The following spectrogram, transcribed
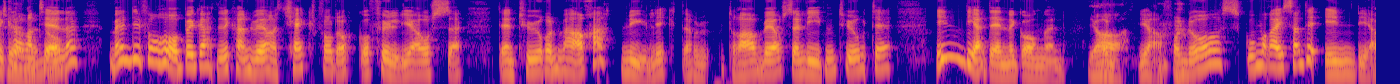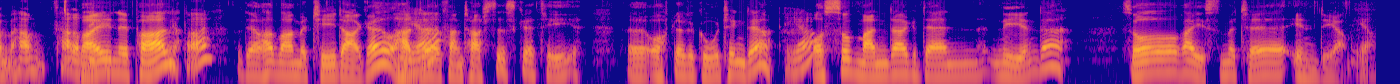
i karantene. Men det får håpe jeg at det kan være kjekt for dere å følge oss eh, den turen vi har hatt nylig. Dra med oss en liten tur til India denne gangen. Ja. For, ja, for nå skulle vi reise til India. Vi har Var i Nepal. Nepal. Der var vi ti dager og hadde Ja. fantastiske tid. Eh, opplevde gode ting der. Ja. Og så mandag den 9. så reiste vi til India. Ja.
